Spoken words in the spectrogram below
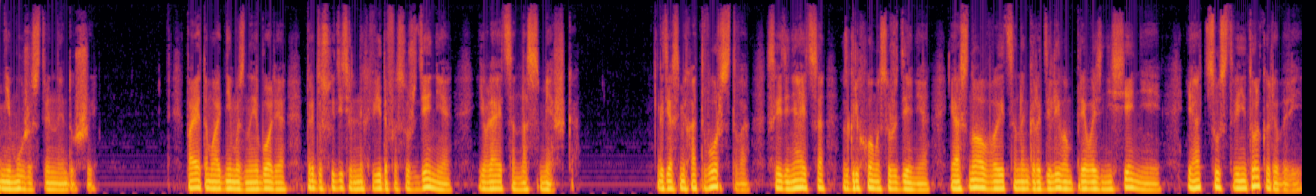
немужественной души. Поэтому одним из наиболее предусудительных видов осуждения является насмешка, где смехотворство соединяется с грехом осуждения и основывается на горделивом превознесении и отсутствии не только любви,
